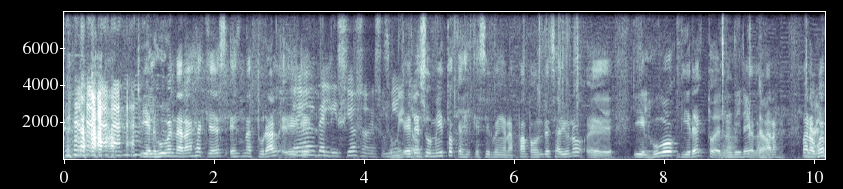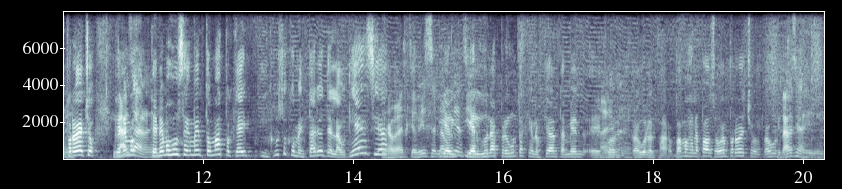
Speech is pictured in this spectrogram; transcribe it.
y el jugo de naranja que es, es natural. Eh, es eh, delicioso de sumito. Es de sumito que es el que sirven en las pampas, un desayuno eh, y el jugo directo de la, De la naranja. Bueno, buen provecho. Tenemos, tenemos, un segmento más porque hay incluso comentarios de la audiencia. A ver qué dice la y, audiencia. y algunas preguntas que nos quedan también con Raúl Alfaro. Vamos a la pausa. Buen provecho, Raúl. Gracias. Y...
